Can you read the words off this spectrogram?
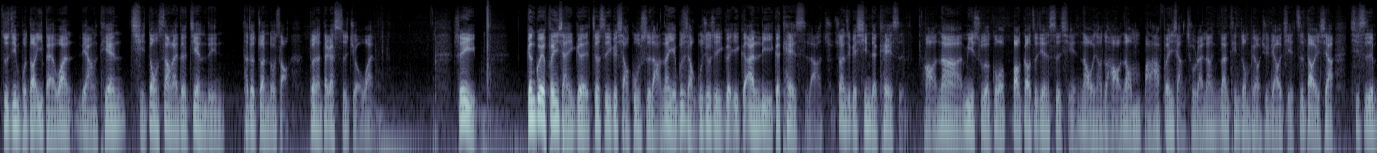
资金不到一百万，两天启动上来的建林，他就赚多少？赚了大概十九万。所以跟各位分享一个，这是一个小故事啦。那也不是小故，就是一个一个案例，一个 case 啦，算是个新的 case。好，那秘书有跟我报告这件事情，那我想说，好，那我们把它分享出来，让让听众朋友去了解，知道一下，其实。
